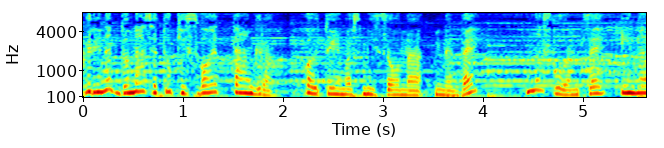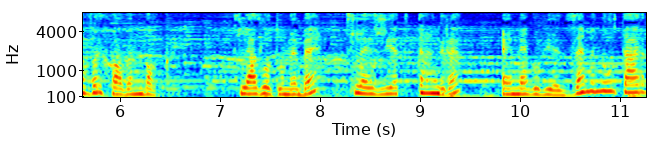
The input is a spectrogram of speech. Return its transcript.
Българинът донася тук и своят тангра, който има смисъл на небе, на слънце и на върховен бог. Слязлото небе, слезлият тангра, е неговият земен ултар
